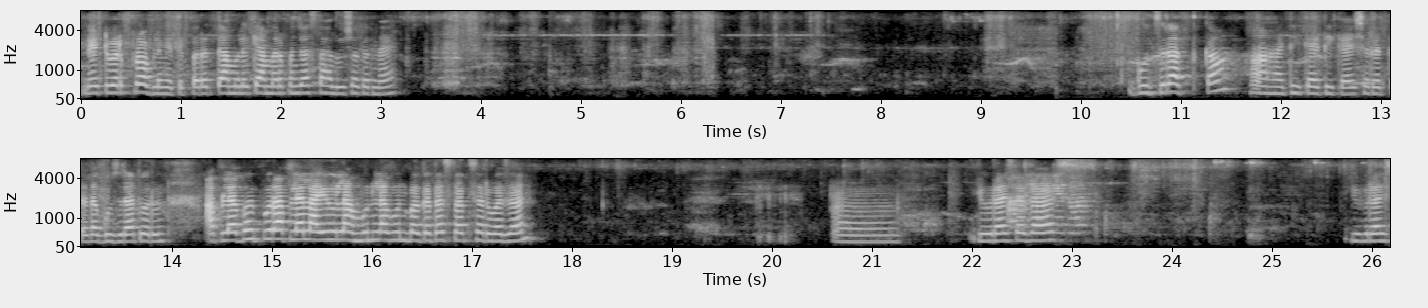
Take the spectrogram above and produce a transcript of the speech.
नेटवर्क प्रॉब्लेम येते. परत त्यामुळे कॅमेरा पण जास्त हलवू शकत नाही. गुजरात का? हां हां ठीक आहे ठीक आहे. शरद दादा गुजरातवरून आपल्या भरपूर आपल्या लाईव्ह लांबून लांबून बघत असतात सर्वजण. युवराज दादा युवराज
